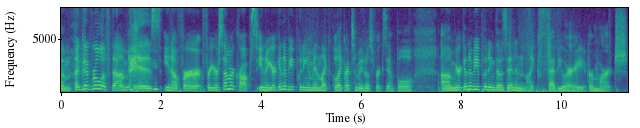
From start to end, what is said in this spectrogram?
um, a good rule of thumb is you know for for your summer crops you know you're going to be putting them in like like our tomatoes for example. Um, you're going to be putting those in in like february or march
